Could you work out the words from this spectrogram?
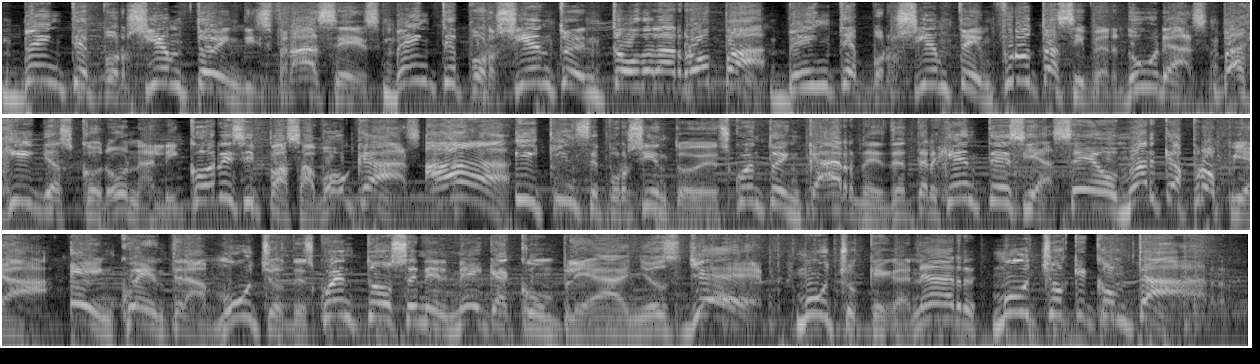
20% en disfraces, 20% en toda la ropa, 20% en frutas y verduras, vajillas, corona, licores y pasabocas. Ah, y 15% de descuento en carnes, detergentes y aseo marca propia. Encuentra muchos descuentos en el mega cumpleaños Jep. Mucho que ganar, mucho que contar.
